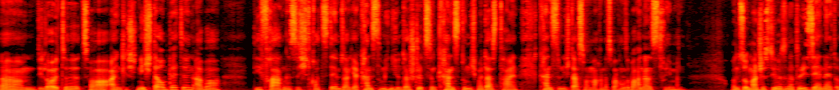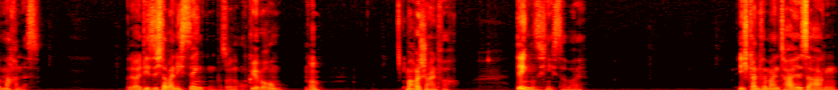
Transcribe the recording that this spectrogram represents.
ähm, die Leute zwar eigentlich nicht darum betteln, aber die fragen es sich trotzdem, sagen, ja, kannst du mich nicht unterstützen? Kannst du nicht mal das teilen? Kannst du nicht das mal machen? Das machen sie bei anderen Streamern. Und so manche Streamer sind natürlich sehr nett und machen es. Weil die sich dabei nichts denken. Okay, warum? Ne? Mache ich einfach. Denken sich nichts dabei. Ich kann für meinen Teil sagen,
